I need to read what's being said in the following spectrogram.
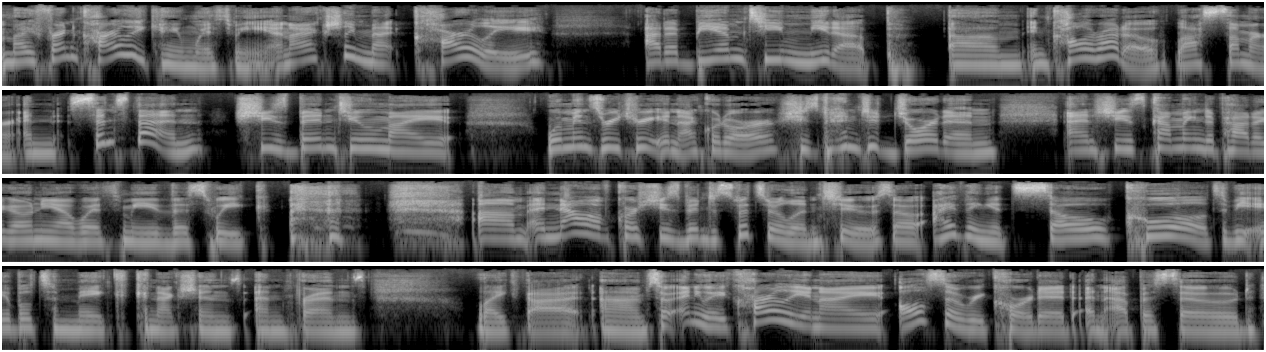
my friend Carly came with me, and I actually met Carly at a BMT meetup um, in Colorado last summer. And since then, she's been to my women's retreat in Ecuador. She's been to Jordan and she's coming to Patagonia with me this week. um, and now, of course, she's been to Switzerland too. So I think it's so cool to be able to make connections and friends like that. Um, so anyway, Carly and I also recorded an episode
